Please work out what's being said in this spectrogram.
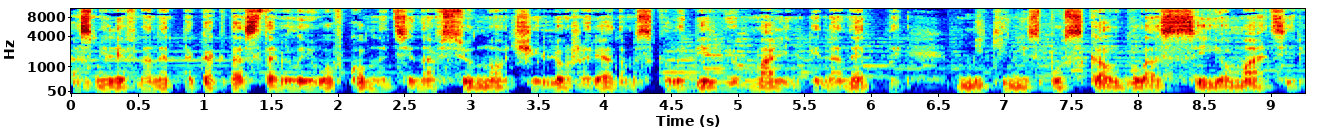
Осмелев, Нанетта как-то оставила его в комнате на всю ночь, и, лежа рядом с колыбелью маленькой Нанетты, Микки не спускал глаз с ее матери.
